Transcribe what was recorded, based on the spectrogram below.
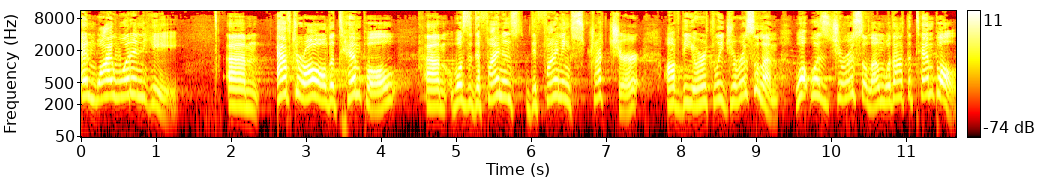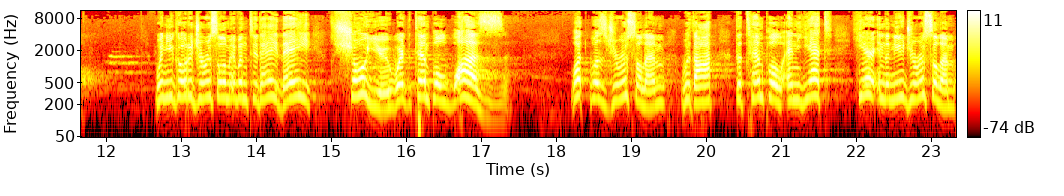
And why wouldn't he? Um, after all, the temple um, was the defining, defining structure of the earthly Jerusalem. What was Jerusalem without the temple? When you go to Jerusalem even today, they show you where the temple was. What was Jerusalem without the temple? And yet, here in the New Jerusalem,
